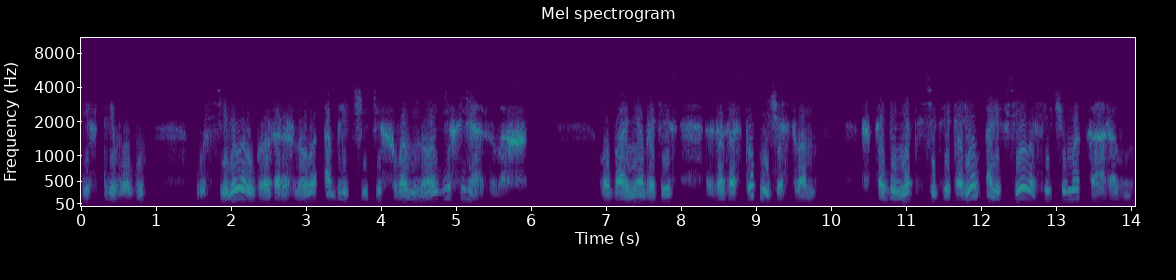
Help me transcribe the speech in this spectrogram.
Их тревогу усилила угроза Рожнова обличить их во многих язвах. Оба они обратились за заступничеством к кабинет-секретарю Алексею Васильевичу Макарову.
